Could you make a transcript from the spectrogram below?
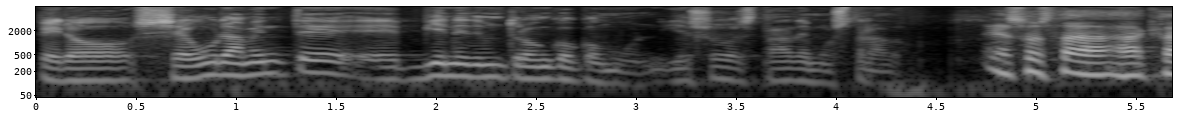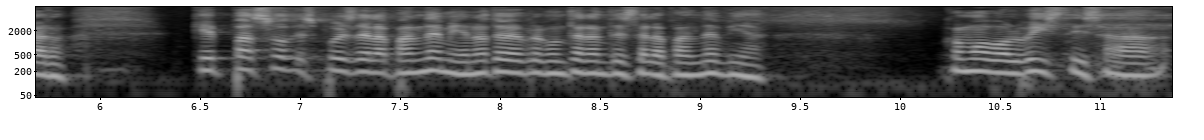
pero seguramente eh, viene de un tronco común y eso está demostrado. Eso está claro. ¿Qué pasó después de la pandemia? No te voy a preguntar antes de la pandemia. ¿Cómo volvisteis a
